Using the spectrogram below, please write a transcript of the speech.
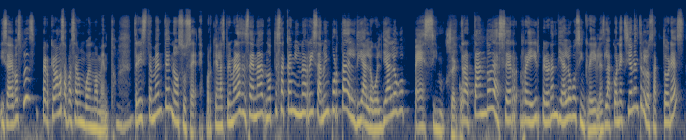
y sabemos, pues, pero que vamos a pasar un buen momento. Tristemente no sucede, porque en las primeras escenas no te sacan ni una risa, no importa el diálogo, el diálogo pésimo, Seco. tratando de hacer reír, pero eran diálogos increíbles. La conexión entre los actores,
